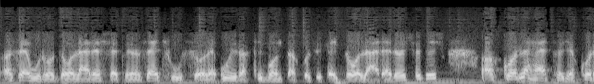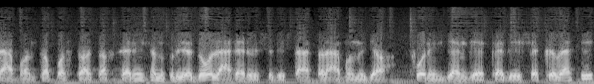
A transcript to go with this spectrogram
az euró-dollár esetén az 1.20-ról újra kibontakozik egy dollár erősödés, akkor lehet, hogy a korábban tapasztaltak szerint, amikor ugye a dollár erősödést általában ugye a forint gyengélkedése követi,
